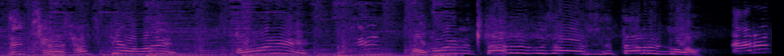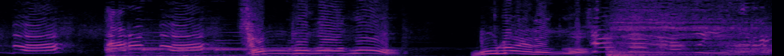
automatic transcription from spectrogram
내가 제가 사줄게요, 어머니. 어머니, 어머니는 다른 거 사와주세요, 다른 거. 다른 거? 다른 거? 전복하고 문어 이런 거. 잡아가고 이거를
